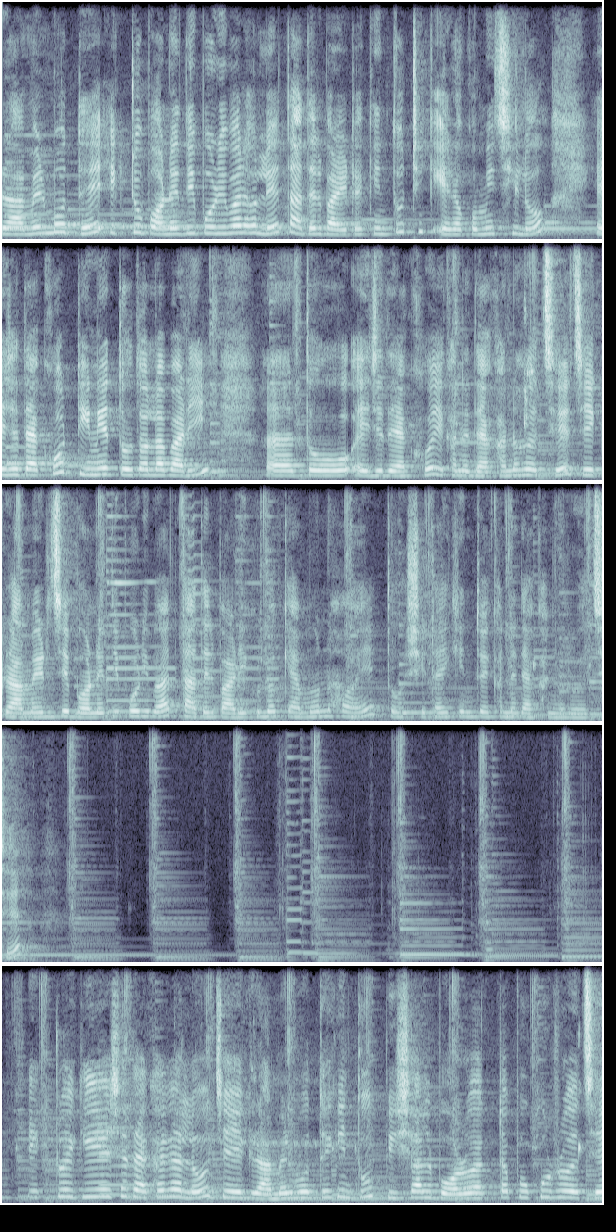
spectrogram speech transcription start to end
গ্রামের মধ্যে একটু বনেদি পরিবার হলে তাদের বাড়িটা কিন্তু ঠিক এরকমই ছিল। এই যে দেখো, টিনের দোতলা বাড়ি। তো এই যে দেখো, এখানে দেখানো হয়েছে যে গ্রামের যে বনেদি পরিবার, তাদের বাড়িগুলো কেমন হয়, তো সেটাই কিন্তু এখানে দেখানো রয়েছে। একটু এগিয়ে এসে দেখা গেল যে গ্রামের মধ্যে কিন্তু বিশাল বড় একটা পুকুর রয়েছে।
